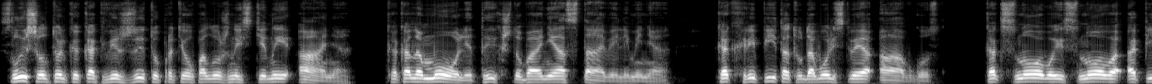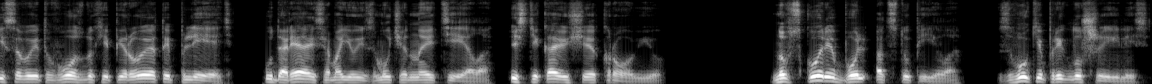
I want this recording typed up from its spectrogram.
Слышал только, как визжит у противоположной стены Аня, как она молит их, чтобы они оставили меня, как хрипит от удовольствия Август, как снова и снова описывает в воздухе пируэты плеть, ударяясь о мое измученное тело, истекающее кровью. Но вскоре боль отступила, звуки приглушились,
